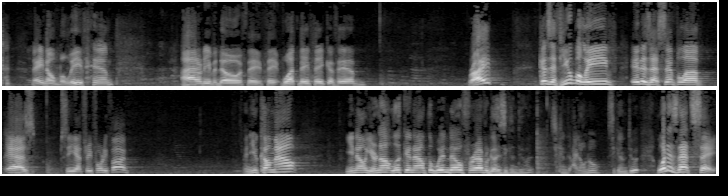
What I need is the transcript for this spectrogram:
they don't believe him. I don't even know if they think, what they think of him. Right? Because if you believe, it is as simple as see you at 345 and you come out, you know, you're not looking out the window forever. Go, is he going to do it? Is he gonna, I don't know. Is he going to do it? What does that say?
